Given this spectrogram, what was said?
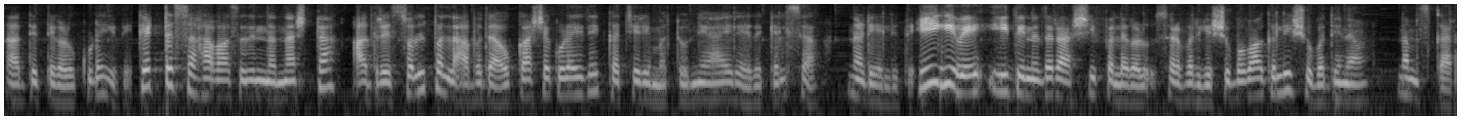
ಸಾಧ್ಯತೆಗಳು ಕೂಡ ಇವೆ. ಕೆಟ್ಟ ಸಹವಾಸದಿಂದ ನಷ್ಟ, ಆದರೆ ಸ್ವಲ್ಪ ಲಾಭದ ಅವಕಾಶ ಕೂಡ ಇದೆ, ಕಚೇರಿ ಮತ್ತು ನ್ಯಾಯಾಲಯದ ಕೆಲಸ ನಡೆಯಲಿದೆ. ಹೀಗಿವೆ ಈ ದಿನದ ರಾಶಿ ಫಲಗಳು. ಸರ್ವರಿಗೆ ಶುಭವಾಗಲಿ, ಶುಭ ದಿನ. ನಮಸ್ಕಾರ.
